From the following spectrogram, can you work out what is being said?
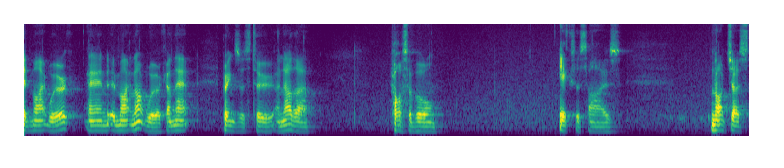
It might work and it might not work, and that brings us to another possible exercise, not just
